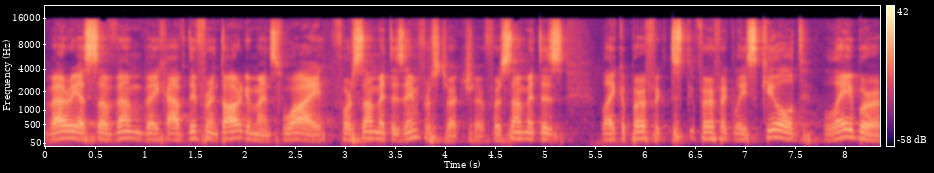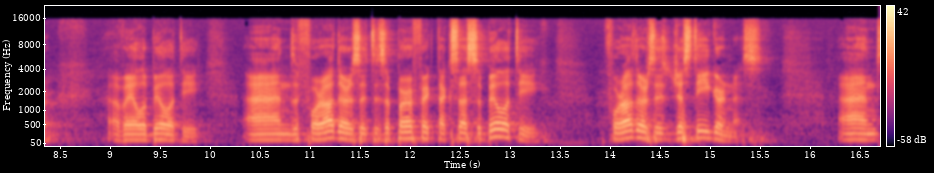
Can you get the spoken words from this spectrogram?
various of them they have different arguments why. For some, it is infrastructure. For some, it is like a perfect, perfectly skilled labor availability. And for others, it is a perfect accessibility. For others, it's just eagerness. And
